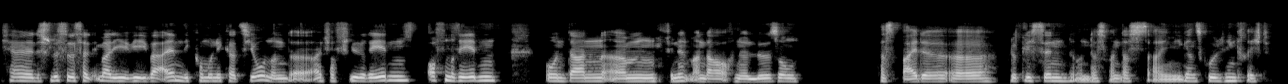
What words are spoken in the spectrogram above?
ich, äh, der Schlüssel ist halt immer die, wie bei allem die Kommunikation und äh, einfach viel reden, offen reden und dann ähm, findet man da auch eine Lösung, dass beide äh, glücklich sind und dass man das da irgendwie ganz cool hinkriegt.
